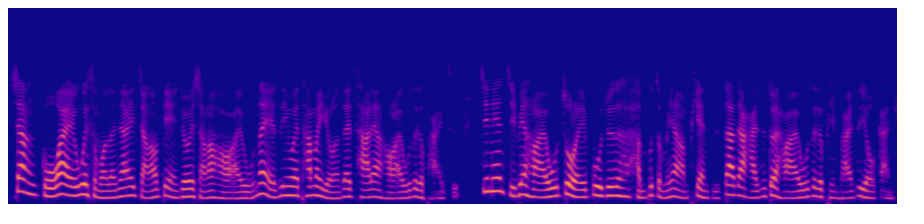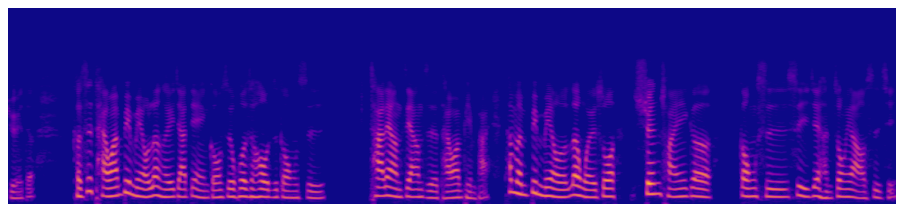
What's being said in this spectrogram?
像国外为什么人家一讲到电影就会想到好莱坞，那也是因为他们有人在擦亮好莱坞这个牌子。今天即便好莱坞做了一部就是很不怎么样的片子，大家还是对好莱坞这个品牌是有感觉的。可是台湾并没有任何一家电影公司或是后制公司擦亮这样子的台湾品牌，他们并没有认为说宣传一个。公司是一件很重要的事情。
